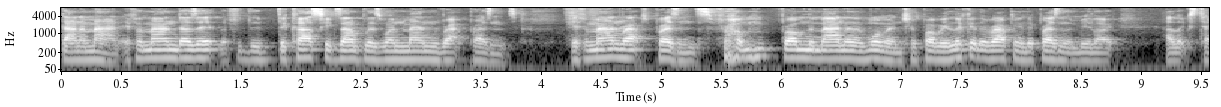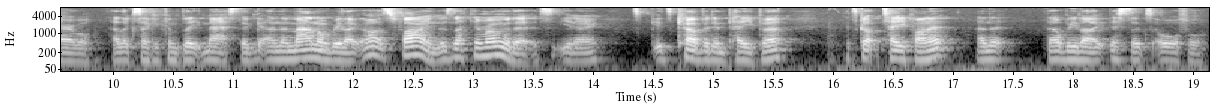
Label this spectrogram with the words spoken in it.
than a man. If a man does it, the, the, the classic example is when men wrap presents. If a man wraps presents from from the man and the woman, she'll probably look at the wrapping of the present and be like, "That looks terrible. That looks like a complete mess." The- And the man will be like, "Oh, it's fine. There's nothing wrong with it. It's you know, it's, it's covered in paper. It's got tape on it." And it, they'll be like, "This looks awful."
